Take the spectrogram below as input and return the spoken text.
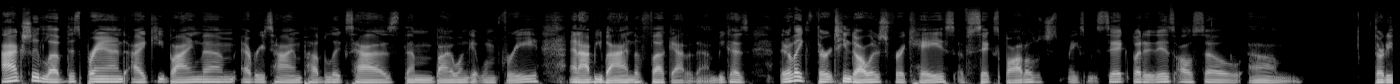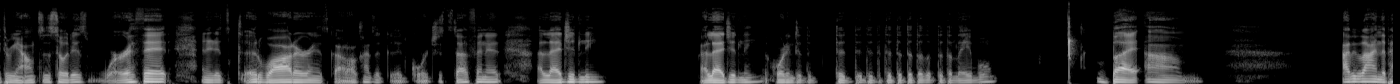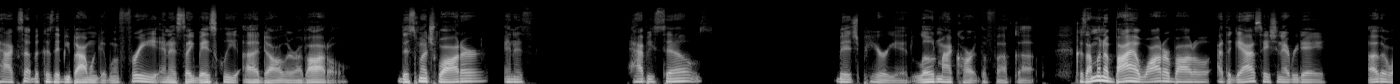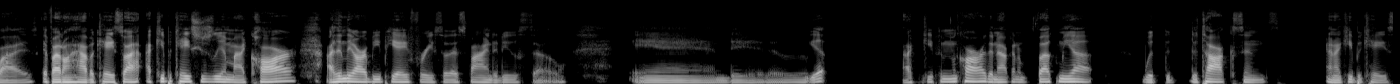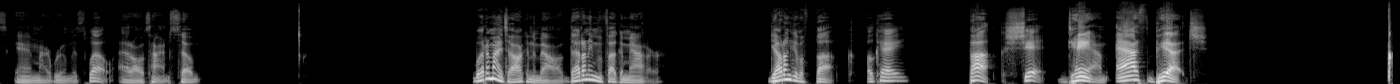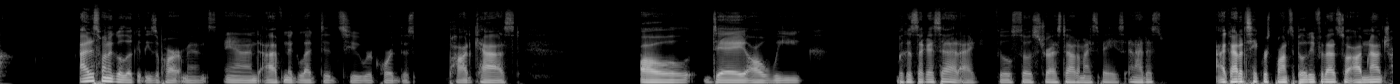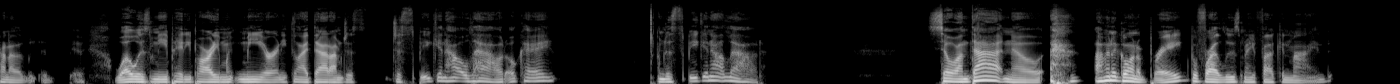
I actually love this brand. I keep buying them every time Publix has them buy one, get one free. And I be buying the fuck out of them because they're like $13 for a case of six bottles, which makes me sick. But it is also um, 33 ounces. So it is worth it. And it is good water and it's got all kinds of good, gorgeous stuff in it. Allegedly. Allegedly, according to the the, the, the, the, the, the, label. But um I be buying the packs up because they be buy one get one free, and it's like basically a dollar a bottle. This much water, and it's happy sales. Bitch, period. Load my cart the fuck up. Cause I'm gonna buy a water bottle at the gas station every day. Otherwise, if I don't have a case, so I, I keep a case usually in my car. I think they are BPA free, so that's fine to do so. And it, uh, yep, I keep them in the car. They're not gonna fuck me up with the, the toxins and I keep a case in my room as well at all times. So, what am I talking about? That don't even fucking matter. Y'all don't give a fuck, okay? Fuck, shit, damn, ass bitch. I just want to go look at these apartments, and I've neglected to record this podcast all day, all week, because, like I said, I feel so stressed out of my space, and I just I got to take responsibility for that. So I'm not trying to, eh, eh, woe is me, pity party me, or anything like that. I'm just, just speaking out loud, okay? I'm just speaking out loud. So on that note, I'm gonna go on a break before I lose my fucking mind.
